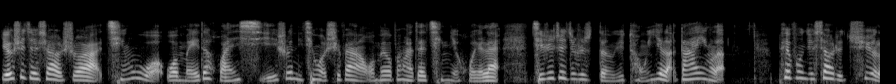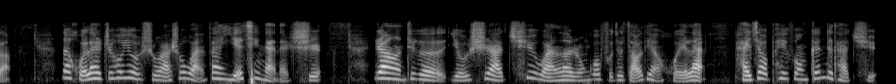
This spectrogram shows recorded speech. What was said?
尤氏就笑说啊，请我，我没得还席，说你请我吃饭啊，我没有办法再请你回来。其实这就是等于同意了，答应了。佩凤就笑着去了。那回来之后又说啊，说晚饭也请奶奶吃，让这个尤氏啊去完了荣国府就早点回来，还叫佩凤跟着他去。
